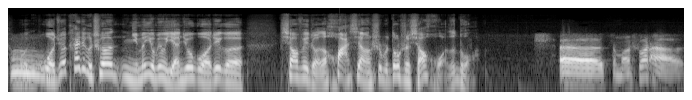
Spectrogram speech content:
我嗯我觉得开这个车，你们有没有研究过这个消费者的画像是不是都是小伙子多？呃，怎么说呢？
